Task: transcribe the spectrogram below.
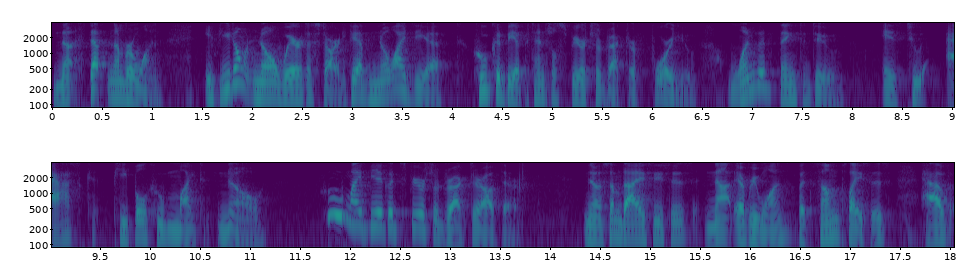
No, step number one if you don't know where to start, if you have no idea who could be a potential spiritual director for you, one good thing to do is to ask people who might know who might be a good spiritual director out there. You know, some dioceses, not everyone, but some places have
